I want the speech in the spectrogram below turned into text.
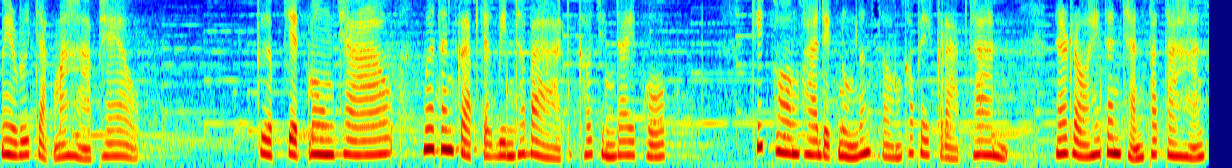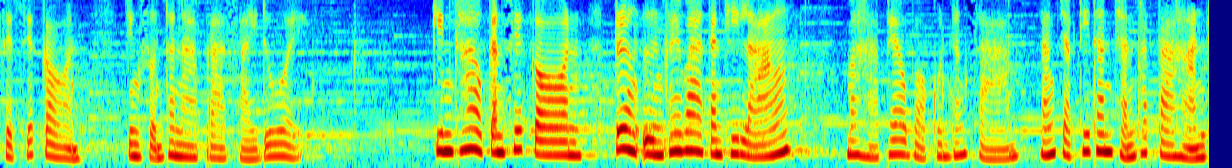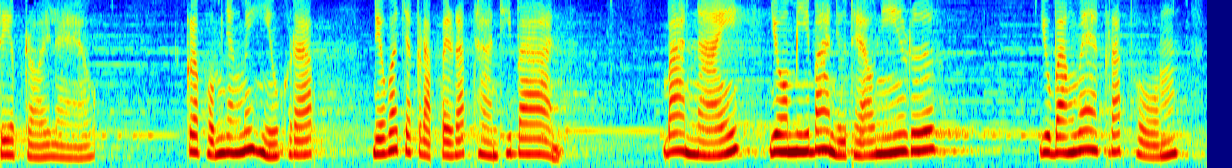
ไม่รู้จักมหาแพ้ว เกือบเจ็ดโมงเช้า เมื่อท่านกลับจากบินทบาทเขาจึงได้พบ ทิดพองพาเด็กหนุ่มทั้งสองเข้าไปกราบท่าน และรอให้ท่านฉันพัฒหารเสร็จเสียก่อน จึงสนทนาปราศัยด้วย กินข้าวกันเสียก่อน เรื่องอื่นค่อยว่ากันทีหลัง มหาแพ้วบอกคนทั้งสามหลังจากที่ท่านฉันพัตตาหารเรียบร้อยแล้ว กระผมยังไม่หิวครับ เดี๋ยวว่าจะกลับไปรับทานที่บ้าน บ้านไหน โยมมีบ้านอยู่แถวนี้หรือ อยู่บางแวกครับผม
